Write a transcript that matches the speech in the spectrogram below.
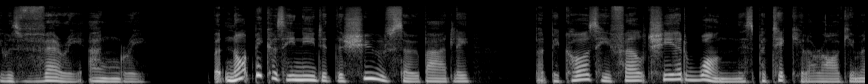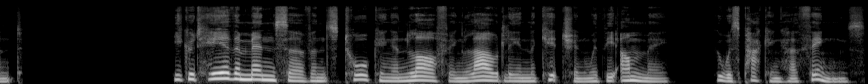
He was very angry, but not because he needed the shoes so badly, but because he felt she had won this particular argument. He could hear the men servants talking and laughing loudly in the kitchen with the amme, who was packing her things.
